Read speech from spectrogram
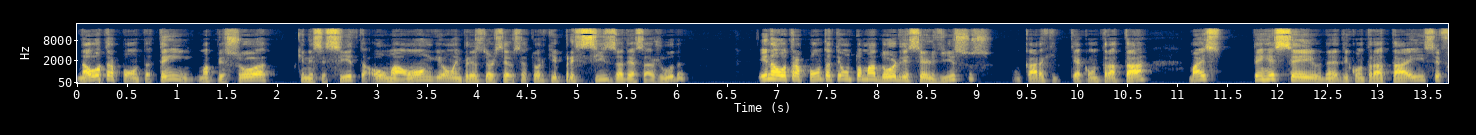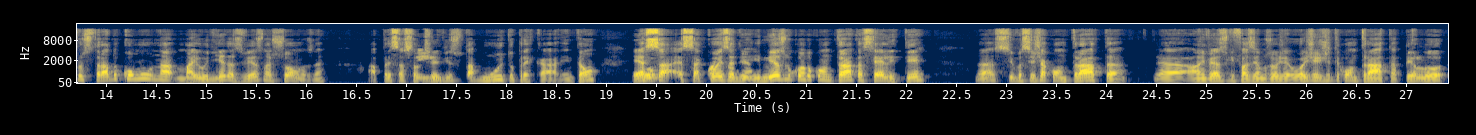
Na outra ponta, tem uma pessoa que necessita, ou uma ONG, ou uma empresa do terceiro setor que precisa dessa ajuda. E na outra ponta tem um tomador de serviços, um cara que quer contratar, mas tem receio né, de contratar e ser frustrado, como na maioria das vezes nós somos. Né? A prestação Sim. de serviço está muito precária. Então, essa, essa coisa de. E mesmo quando contrata CLT, né, se você já contrata, uh, ao invés do que fazemos hoje, hoje a gente contrata pelo,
